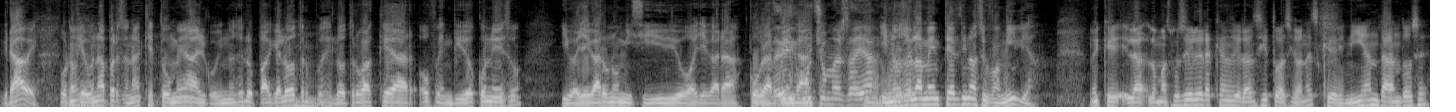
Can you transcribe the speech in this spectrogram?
grave. Porque y- una persona que tome algo y no se lo pague al otro, pues el otro va a quedar ofendido con eso y va a llegar a un homicidio, va a llegar a cobrar venganza. mucho más allá. Y no solamente él, sino a su familia. No, y que la- lo más posible era que eran situaciones que venían dándose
